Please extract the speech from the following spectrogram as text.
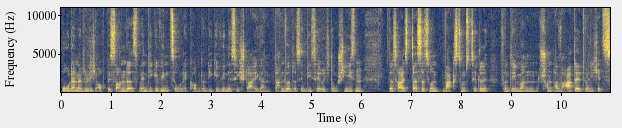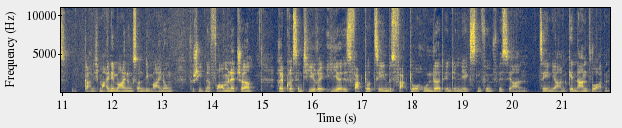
Oder natürlich auch besonders, wenn die Gewinnzone kommt und die Gewinne sich steigern, dann wird es in diese Richtung schießen. Das heißt, das ist so ein Wachstumstitel, von dem man schon erwartet, wenn ich jetzt gar nicht meine Meinung, sondern die Meinung verschiedener Fondsmanager repräsentiere. Hier ist Faktor 10 bis Faktor 100 in den nächsten fünf bis Jahren, zehn Jahren genannt worden.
